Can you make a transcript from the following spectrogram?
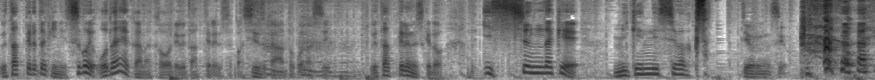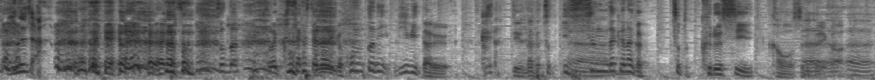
歌ってる時にすごい穏やかな顔で歌ってるんですよ、まあ、静かなとこだし、歌ってるんですけど一瞬だけ眉間にシワがくさって寄るんですよ。犬じゃん。なんかそそんなそれくちゃくちゃじゃないけど本当にビビたるグッっていうなんかちょっと一瞬だけなんかちょっと苦しい顔をするというかうんうん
